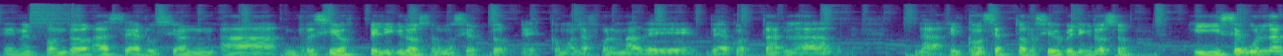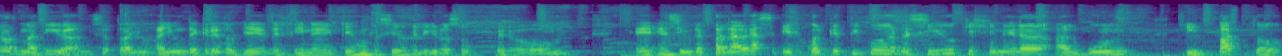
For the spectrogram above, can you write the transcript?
en el fondo hace alusión a residuos peligrosos, ¿no es cierto? Es como la forma de, de acortar la, la, el concepto de residuo peligroso. Y según la normativa, ¿no es cierto? Hay, un, hay un decreto que define qué es un residuo peligroso, pero eh, en simples palabras es cualquier tipo de residuo que genera algún impacto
